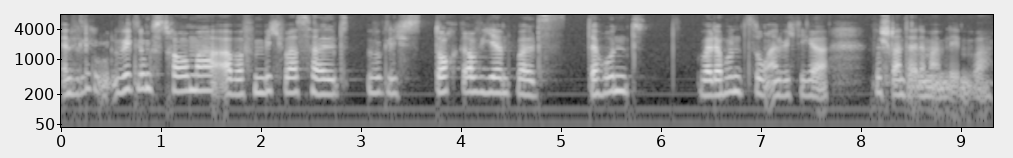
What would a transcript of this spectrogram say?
Entwicklungstrauma, aber für mich war es halt wirklich doch gravierend, weil der Hund, weil der Hund so ein wichtiger Bestandteil in meinem Leben war.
